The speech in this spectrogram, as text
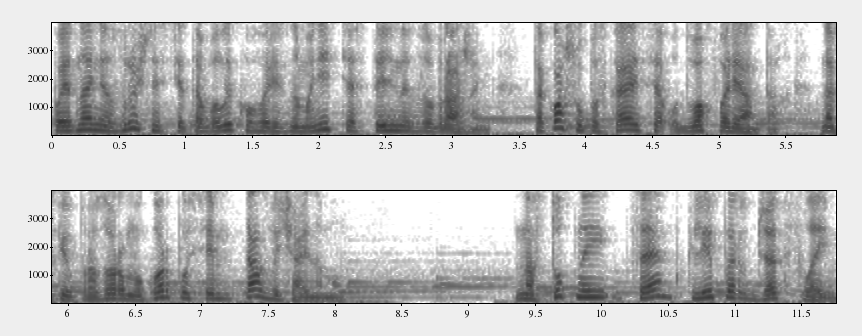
Поєднання зручності та великого різноманіття стильних зображень. Також випускається у двох варіантах: напівпрозорому корпусі та звичайному. Наступний це Clipper Jet Flame.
